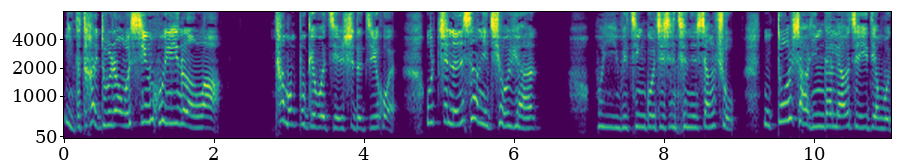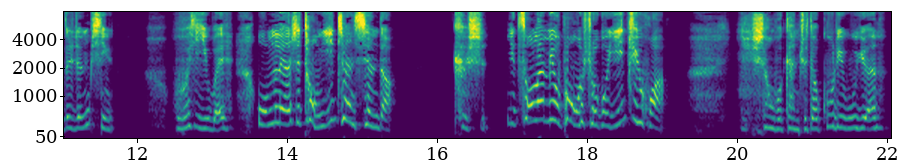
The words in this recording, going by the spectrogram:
你的态度让我心灰意冷了，他们不给我解释的机会，我只能向你求援。我以为经过这些天的相处，你多少应该了解一点我的人品。我以为我们俩是统一战线的，可是你从来没有帮我说过一句话，你让我感觉到孤立无援。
